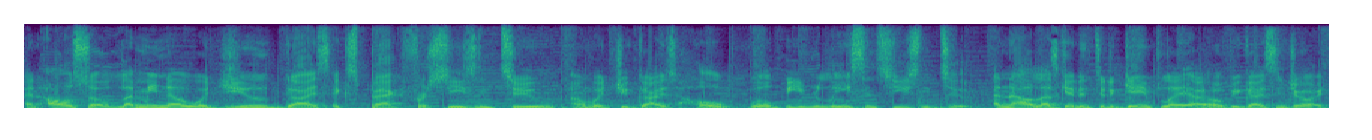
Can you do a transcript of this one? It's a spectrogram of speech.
And also, let me know what you guys expect for Season 2 and what you guys hope will be released in Season 2. And now, let's get into the gameplay. I hope you guys enjoy.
